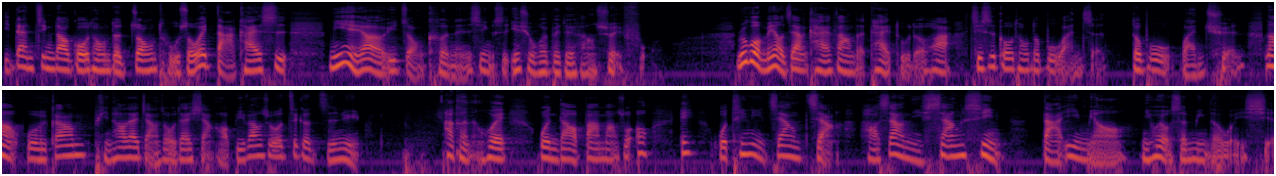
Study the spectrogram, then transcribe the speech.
一旦进到沟通的中途，所谓打开是，你也要有一种可能性是，也许我会被对方说服。如果没有这样开放的态度的话，其实沟通都不完整。都不完全。那我刚刚品皓在讲的时候，我在想哈，比方说这个子女，他可能会问到爸妈说：“哦，诶，我听你这样讲，好像你相信打疫苗你会有生命的危险。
